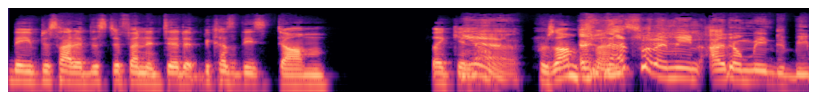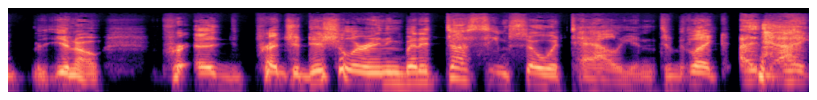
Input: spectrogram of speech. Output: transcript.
they've decided this defendant did it because of these dumb like you know presumptions. and that's what i mean i don't mean to be you know pre- uh, prejudicial or anything but it does seem so italian to be like I, I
